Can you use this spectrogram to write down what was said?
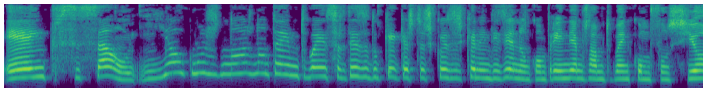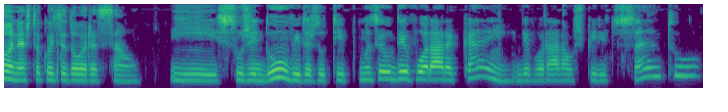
É a intercessão e alguns de nós não têm muito bem a certeza do que é que estas coisas querem dizer, não compreendemos lá muito bem como funciona esta coisa da oração. E surgem dúvidas do tipo: mas eu devo orar a quem? Devo orar ao Espírito Santo?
